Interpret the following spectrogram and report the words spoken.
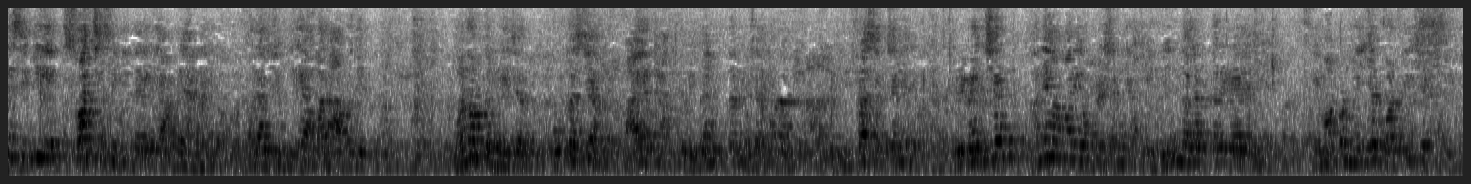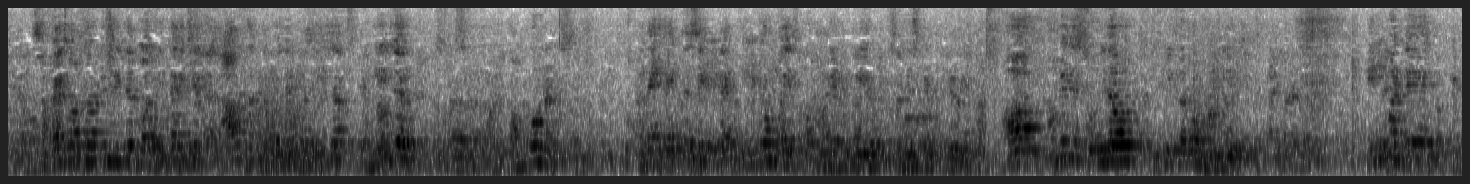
અને સિટી એક સ્વચ્છ સિટી તરીકે આપણે આને બનાવીશું એ અમારા આ બજેટના one of the major focus છે અમે ફાયરને આખું રિવેન્ટ કર્યું છે અમારા ઇન્ફ્રાસ્ટ્રક્ચરને પ્રિવેન્શન અને અમારી ઓપરેશનની આખી વિંગ અલર્ટ કરી રહ્યા છે એમાં પણ મેજર ભરતી છે સફાઈ કામદારોની મેજર ભરતી થાય છે આ વખતના બજેટમાં મેજર કમ્પોનન્ટ્સ અને at the same time income wise પણ અમે સજેસ્ટેડ કરી અમે જે સુવિધાઓ ઊભી કરવા માંગીએ છીએ એની માટે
